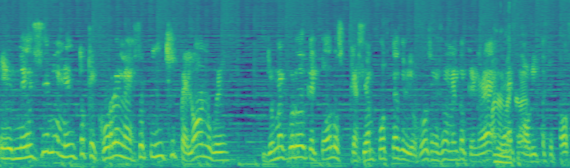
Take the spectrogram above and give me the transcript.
en ese momento que corren a ese pinche pelón, güey, yo me acuerdo que todos los que hacían podcast de videojuegos en ese momento, que no era, Bueno, no era ahorita que todos,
